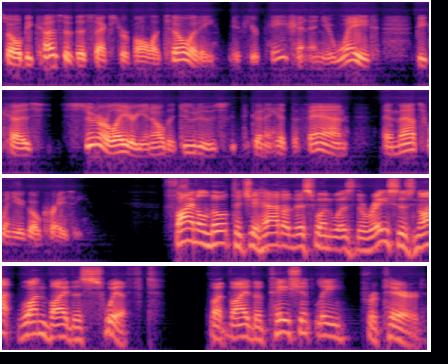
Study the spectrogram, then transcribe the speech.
So, because of this extra volatility, if you're patient and you wait, because sooner or later, you know, the doo doo's going to hit the fan, and that's when you go crazy. Final note that you had on this one was the race is not won by the swift, but by the patiently prepared.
